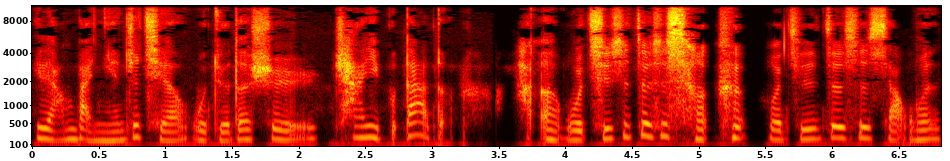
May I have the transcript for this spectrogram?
一两百年之前，我觉得是差异不大的。还呃，我其实就是想，我其实就是想问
